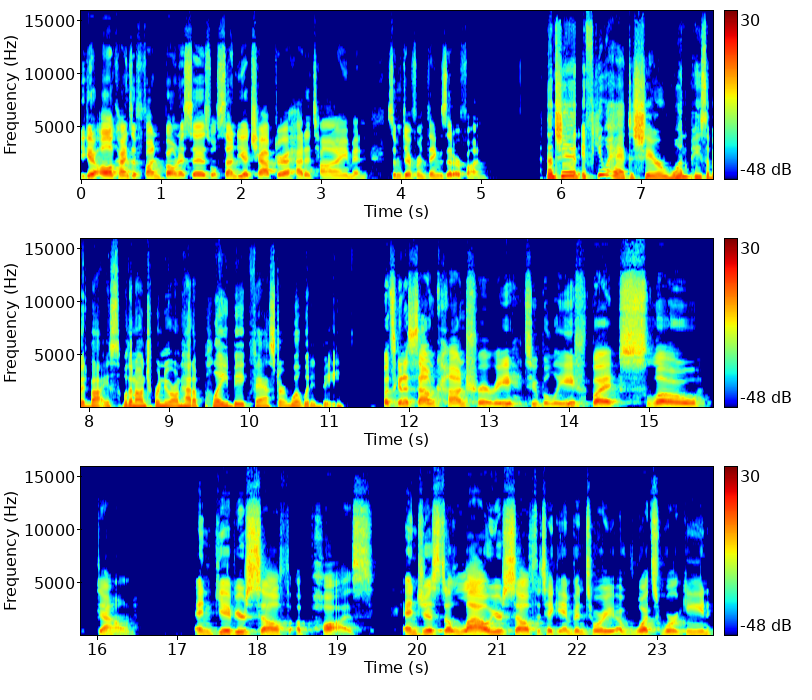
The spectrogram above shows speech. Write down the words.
you get all kinds of fun bonuses. We'll send you a chapter ahead of time and some different things that are fun. Now, Jenn, if you had to share one piece of advice with an entrepreneur on how to play big faster, what would it be? It's going to sound contrary to belief, but slow down and give yourself a pause and just allow yourself to take inventory of what's working,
